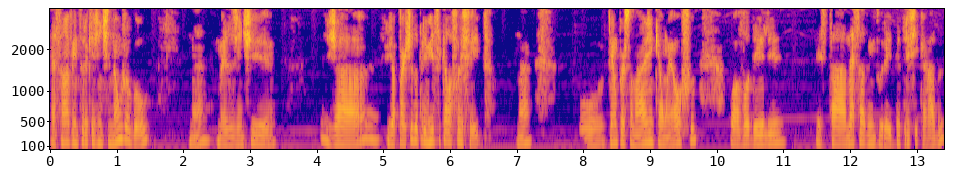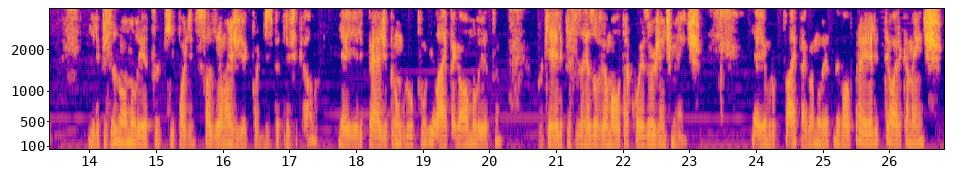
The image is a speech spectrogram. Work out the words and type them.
Essa é uma aventura que a gente não jogou, né? Mas a gente já, já partiu da premissa que ela foi feita, né? O, tem um personagem que é um elfo, o avô dele está nessa aventura aí petrificado, e ele precisa de um amuleto que pode desfazer a magia, que pode despetrificá-lo. E aí ele pede para um grupo ir lá e pegar o amuleto, porque ele precisa resolver uma outra coisa urgentemente. E aí o grupo vai, pega o amuleto, devolve para ele, teoricamente,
